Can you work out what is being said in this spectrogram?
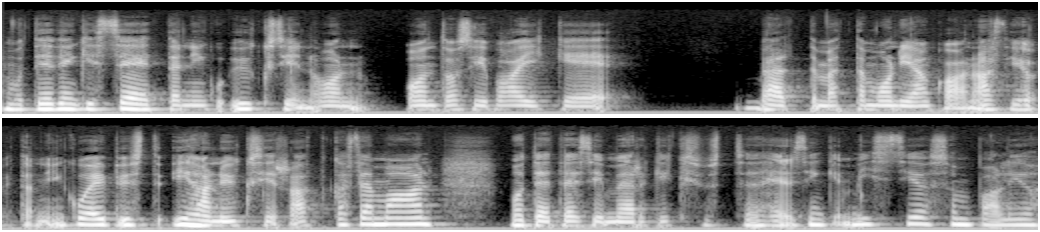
mutta tietenkin se, että niin kuin yksin on, on tosi vaikea välttämättä moniankaan asioita niin kuin ei pysty ihan yksin ratkaisemaan, mutta et esimerkiksi just se Helsingin missiossa on paljon,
